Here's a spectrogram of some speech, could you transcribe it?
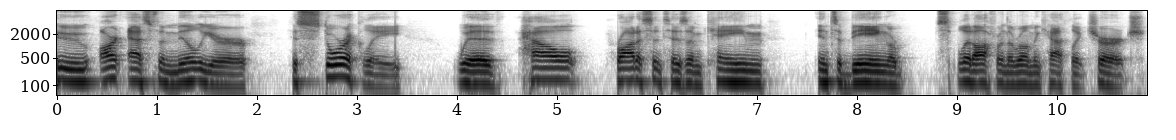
who aren't as familiar historically with how Protestantism came into being or split off from the Roman Catholic Church,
